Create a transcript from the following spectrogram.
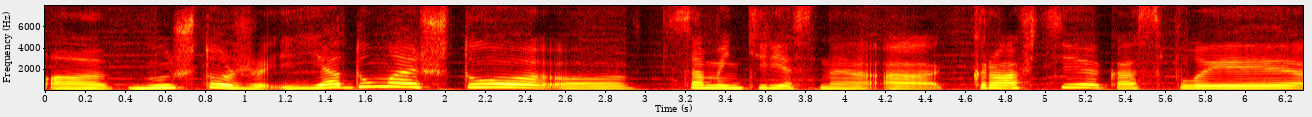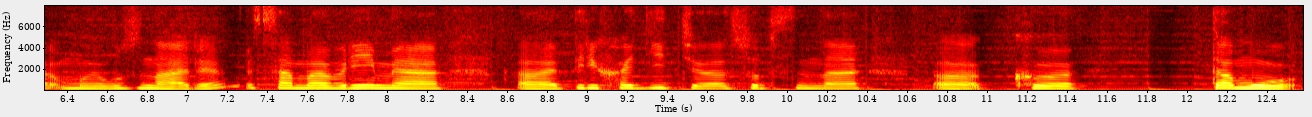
А, ну и что же, я думаю, что э, самое интересное о крафте, косплее мы узнали. Самое время э, переходить, э, собственно, э, к тому,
